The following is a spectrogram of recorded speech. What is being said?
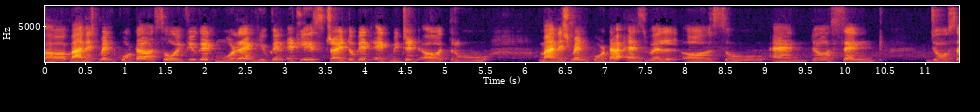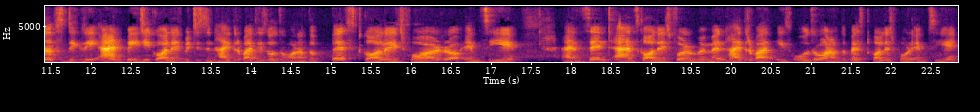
uh, management quota. So if you get more rank you can at least try to get admitted uh, through management quota as well uh, so and uh, St. Joseph's degree and PG college which is in Hyderabad is also one of the best college for uh, MCA and St. Anne's College for Women Hyderabad is also one of the best college for MCA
